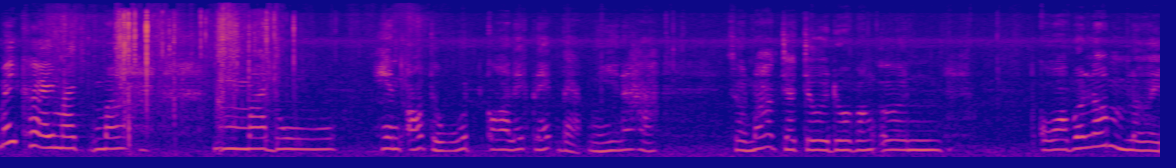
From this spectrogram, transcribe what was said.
ไม่เคยมามามาดู Hen of the Wood กอเล็กๆ แบบนี้นะคะ ส่วนมากจะเจอโดยบังเอิญกอเบอร์เริ่มเลย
